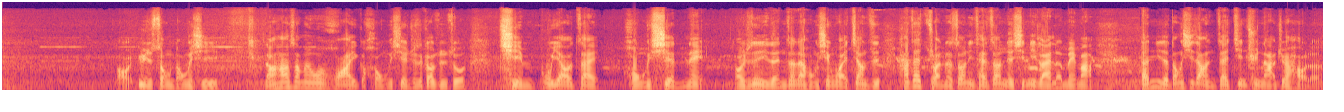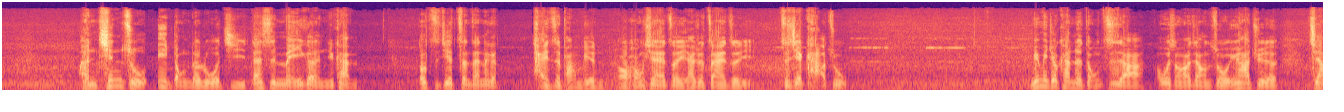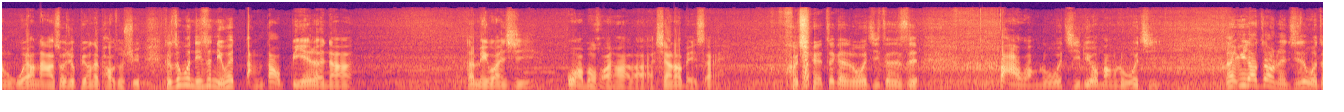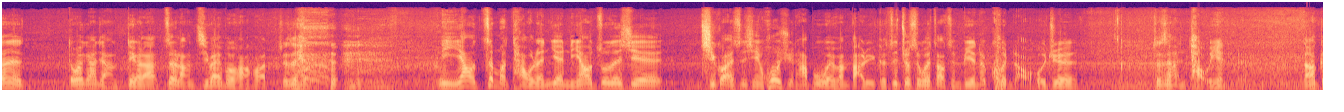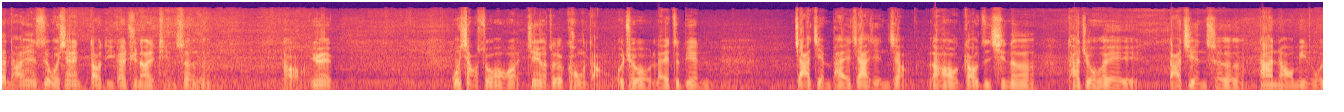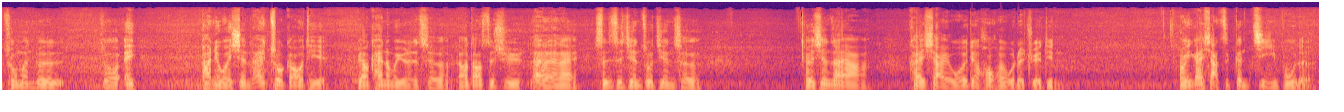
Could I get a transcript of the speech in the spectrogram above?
哦，运送东西，然后它上面会画一个红线，就是告诉你说，请不要在红线内，哦，就是你人站在红线外，这样子，它在转的时候，你才知道你的行李来了没嘛？等你的东西到，你再进去拿就好了，很清楚易懂的逻辑，但是每一个人你看，都直接站在那个。台子旁边，哦，红线在这里，他就站在这里，直接卡住。明明就看得懂字啊，为什么要这样做？因为他觉得这样我要拿的时候就不用再跑出去。可是问题是你会挡到别人啊。但没关系，哇不还话啦，想到北赛，我觉得这个逻辑真的是霸王逻辑、流氓逻辑。那遇到这种人，其实我真的都会跟他讲，对了，这狼几百不还话，就是 你要这么讨人厌，你要做这些。奇怪的事情，或许他不违反法律，可是就是会造成别人的困扰。我觉得这是很讨厌的。然后更讨厌的是，我现在到底该去哪里停车呢？好，因为我想说哦，今天有这个空档，我就来这边加减拍、加减讲。然后高子清呢，他就会搭检车，他很好命。我出门都是说，哎，怕你危险，来坐高铁，不要开那么远的车。然后到市区，来来来，省时间坐电车。可是现在啊。开始下雨，我有点后悔我的决定。我应该下次更进一步的，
